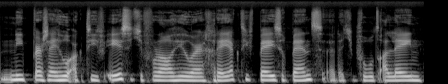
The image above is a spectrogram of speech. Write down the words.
niet per se heel actief is, dat je vooral heel erg reactief bezig bent, eh, dat je bijvoorbeeld alleen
